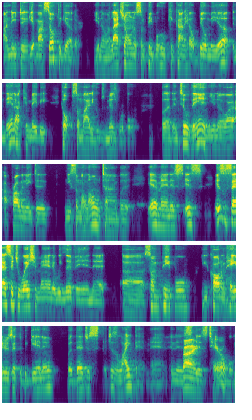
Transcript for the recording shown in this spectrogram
I need to get myself together, you know, and latch on to some people who can kind of help build me up, and then I can maybe help somebody who's miserable. But until then, you know, I, I probably need to need some alone time. But yeah, man, it's it's it's a sad situation, man, that we live in. That uh, some people you call them haters at the beginning, but they're just they're just like that, man, and it's right. it's terrible.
